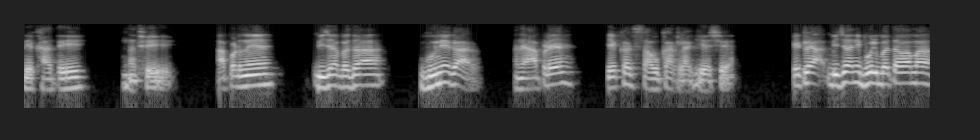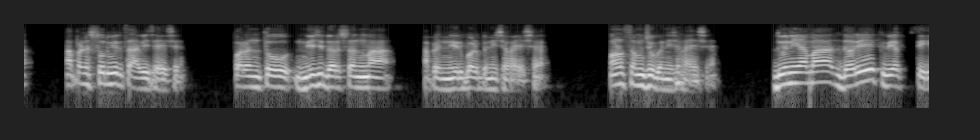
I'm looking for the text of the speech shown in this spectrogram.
દેખાતી નથી. આપણને બીજા બધા ગુનેગાર અને આપણે એક જ સાવકાર લાગીએ છીએ. એટલે બીજાની ભૂલ બતાવવામાં આપણને સુરવીરતા આવી જાય છે, પરંતુ નિજ દર્શનમાં આપણે નિર્બળ બની જવાય છે, અણસમજુ બની જવાય છે. દુનિયામાં દરેક વ્યક્તિ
